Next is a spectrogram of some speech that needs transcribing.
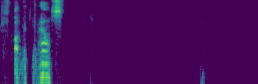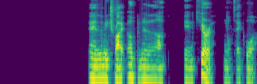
just call Mickey Mouse. And let me try opening it up in Cura and we'll take a look.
